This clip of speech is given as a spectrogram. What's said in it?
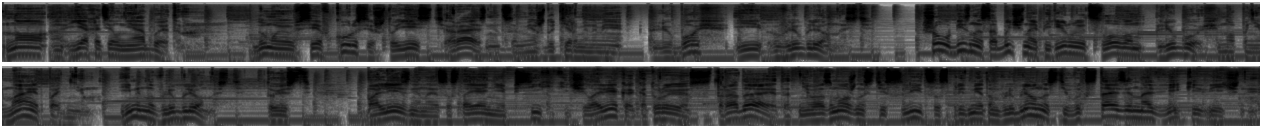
Но я хотел не об этом. Думаю, все в курсе, что есть разница между терминами «любовь» и «влюбленность». Шоу-бизнес обычно оперирует словом «любовь», но понимает под ним именно влюбленность то есть болезненное состояние психики человека, который страдает от невозможности слиться с предметом влюбленности в экстазе навеки вечные.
